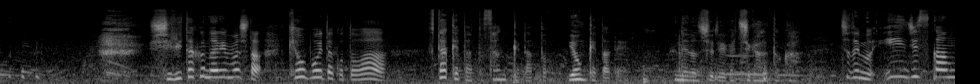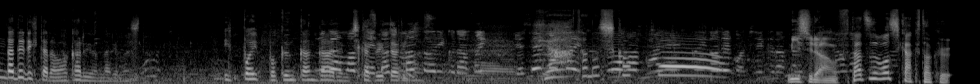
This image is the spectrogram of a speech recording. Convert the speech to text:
知りたくなりました。今日覚えたことは2桁と3桁と4桁で船の種類が違うとか。ちょっと今イージス艦が出てきたら分かるようになりました。一歩一歩軍艦ガールに近づいております。いや楽しかったミシュラン2つ星獲得。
